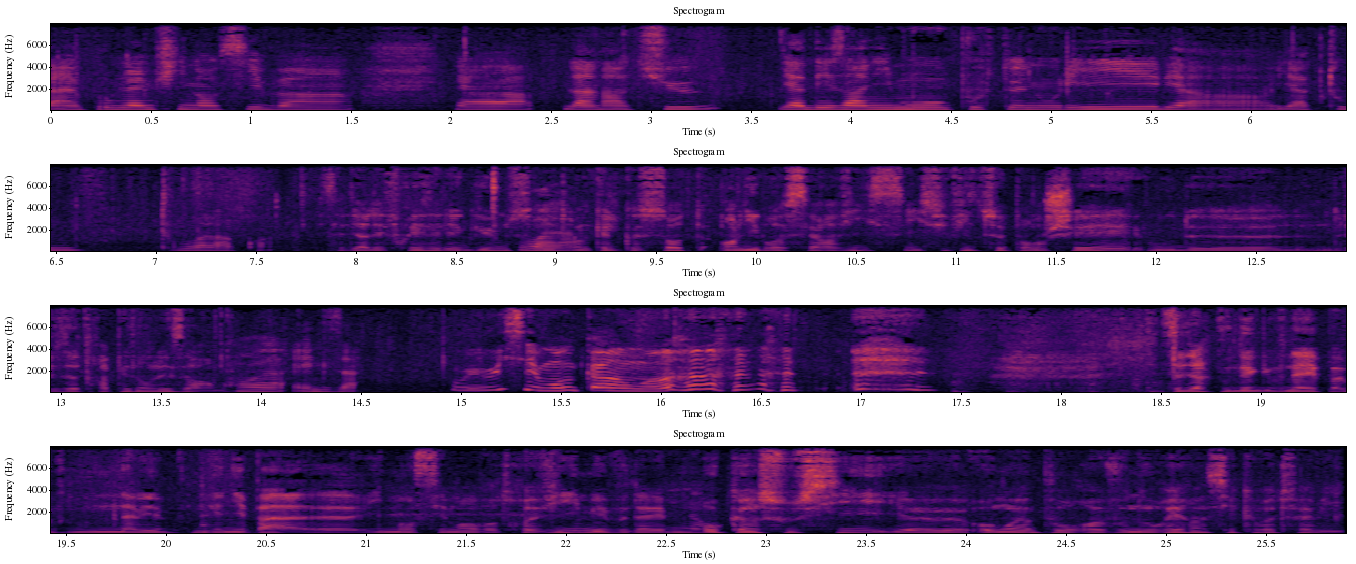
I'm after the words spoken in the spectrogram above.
un problème financier, ben, il y a la nature, il y a des animaux pour te nourrir, il y a, y a tout, tout, voilà quoi. C'est-à-dire les fruits et légumes sont Voilà. en quelque sorte en libre service. Il suffit de se pencher ou de, de les attraper dans les arbres. Voilà, exact. Oui, oui, c'est mon cas, moi. C'est-à-dire que vous n'avez- pas, vous n'avez- vous ne gagnez pas euh, immensément votre vie, mais vous n'avez Non. aucun souci, euh, au moins pour vous nourrir ainsi que votre famille.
